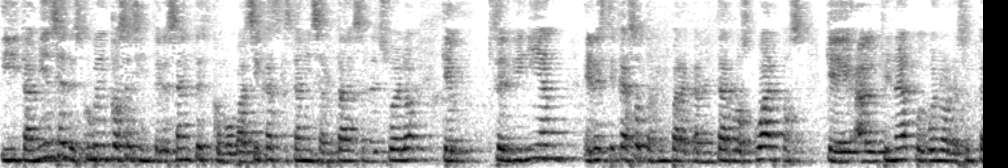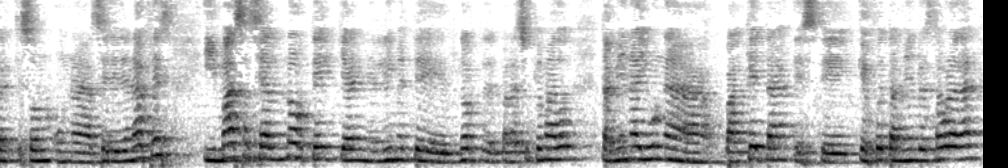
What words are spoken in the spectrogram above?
y también se descubren cosas interesantes como vasijas que están insertadas en el suelo que servirían en este caso también para calentar los cuartos, que al final pues bueno resulta que son una serie de anafres y más hacia el norte, ya en el límite norte del Palacio Quemado, también hay una banqueta este, que fue también restaurada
